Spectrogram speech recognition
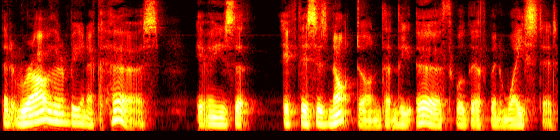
That rather than being a curse, it means that if this is not done, then the earth will have been wasted.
